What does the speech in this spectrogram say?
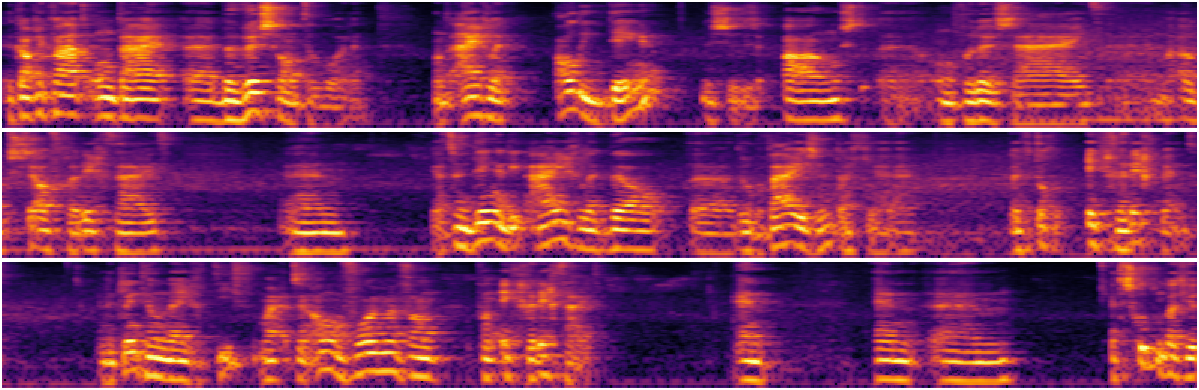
het kan geen kwaad om daar uh, bewust van te worden. Want eigenlijk al die dingen, dus, dus angst, uh, ongerustheid, maar ook zelfgerichtheid. Ja, het zijn dingen die eigenlijk wel erop wijzen dat je, dat je toch ik-gericht bent. En dat klinkt heel negatief, maar het zijn allemaal vormen van, van ik-gerichtheid. En, en um, het is goed omdat je,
